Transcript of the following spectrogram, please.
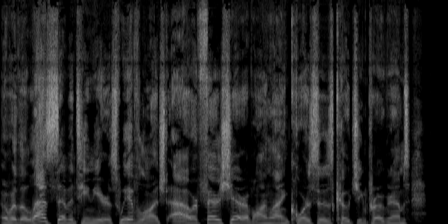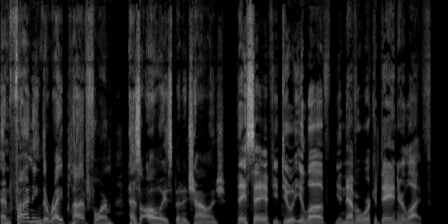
Over the last 17 years, we have launched our fair share of online courses, coaching programs, and finding the right platform has always been a challenge. They say if you do what you love, you never work a day in your life.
